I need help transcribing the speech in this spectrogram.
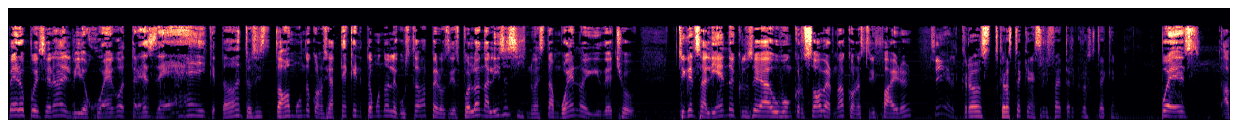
Pero pues era el videojuego 3D y que todo, entonces todo el mundo conocía Tekken y todo el mundo le gustaba, pero si después lo analizas y no es tan bueno y de hecho siguen saliendo, incluso ya hubo un crossover, ¿no? Con Street Fighter. Sí, el cross, cross Tekken, Street Fighter Cross Tekken. pues a,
